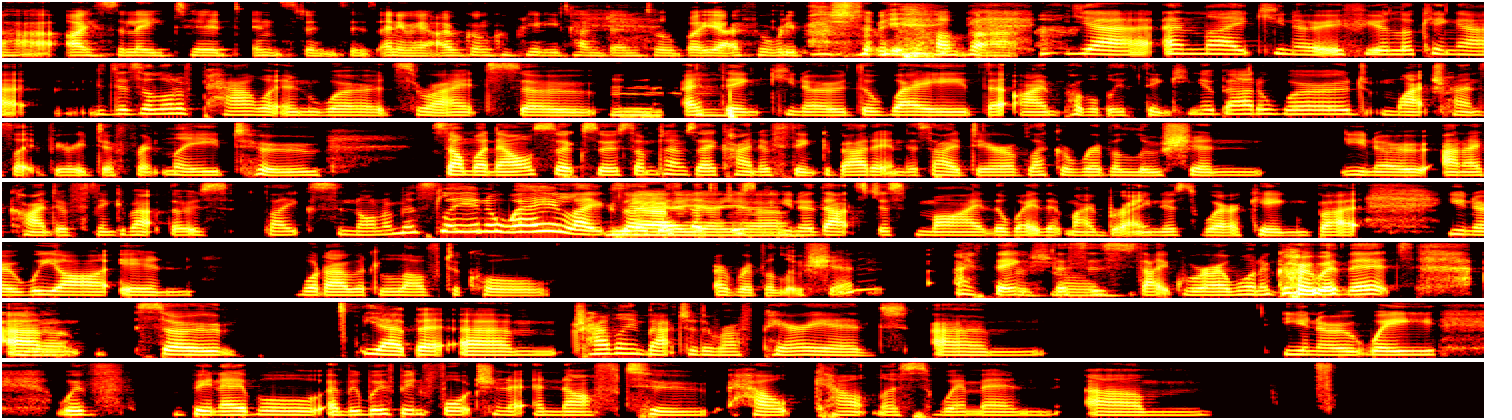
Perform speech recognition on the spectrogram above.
uh, isolated instances anyway i've gone completely tangential but yeah i feel really passionately about that. Yeah, and like, you know, if you're looking at, there's a lot of power in words, right? So I mm, think, you know, the way that I'm probably thinking about a word might translate very differently to someone else. So, so sometimes I kind of think about it in this idea of like a revolution you know, and I kind of think about those like synonymously in a way. Like, so I Yeah, guess yeah, that's just, yeah. you know, that's just my, the way that my brain is working. But, you know, we are in what I would love to call a revolution. I think this is like where I want to go with it. Yeah. Um, so yeah, but um, traveling back to the rough period, um, you know, we we've been able, I mean, we've been fortunate enough to help countless women um,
